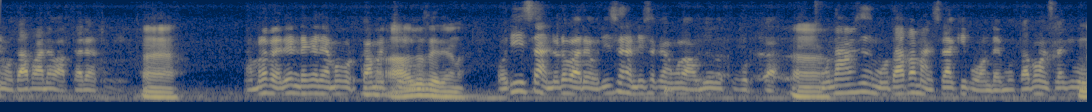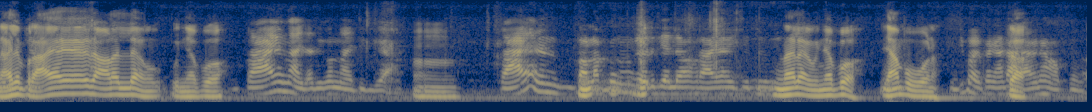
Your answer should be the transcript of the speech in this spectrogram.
മുത്താപ്പാന്റെ വർത്താലാട്ടുണ്ട് നമ്മളെ വില ഉണ്ടെങ്കിൽ നമുക്ക് കൊടുക്കാൻ പറ്റും. ഒരു ദിവസം എന്നോട് പറയാം ഒരു ദിവസം രണ്ടു ദിവസമൊക്കെ നമ്മൾ അവിടെ നിന്നൊക്കെ കൊടുക്കാം മൂന്നാമത്തെ മൂത്താപ്പ മനസ്സിലാക്കി പോകണ്ടേ? മൂത്താപ്പ മനസ്സിലാക്കി എന്നാലും പ്രായമായ ഒരാളല്ല കുഞ്ഞാപ്പോ? പ്രായമൊന്നും ആയി- അധികം ഒന്നും ആയിട്ടില്ല. പ്രായം തൊള്ളക്കൊന്നും കരുതിയല്ലോ പ്രായം അയച്ചിട്ട് എന്നാലേ കുഞ്ഞപ്പോ ഞാൻ പോവാണ്. എനിക്ക് പോയിക്കോ ഞാൻ നോക്കുന്നു.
